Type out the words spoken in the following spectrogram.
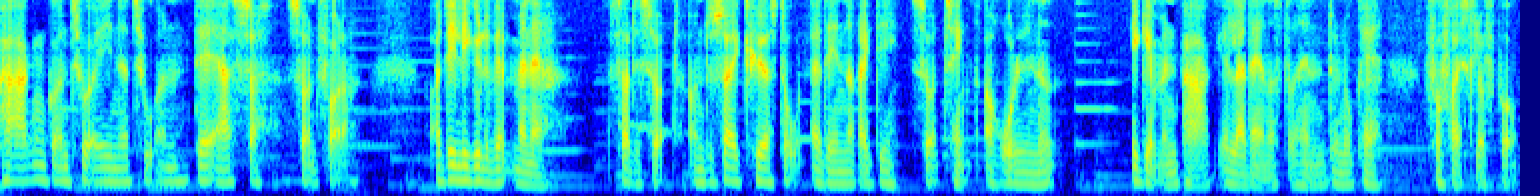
parken, gå en tur i naturen. Det er så sundt for dig. Og det er ligegyldigt, hvem man er, så er det sundt. Om du så er i kørestol, er det en rigtig sund ting at rulle ned igennem en park eller et andet sted hen, du nu kan få frisk luft på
